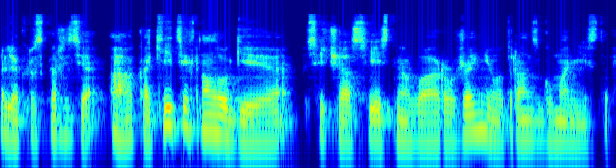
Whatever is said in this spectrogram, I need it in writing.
Олег, расскажите, а какие технологии сейчас есть на вооружении у трансгуманистов?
